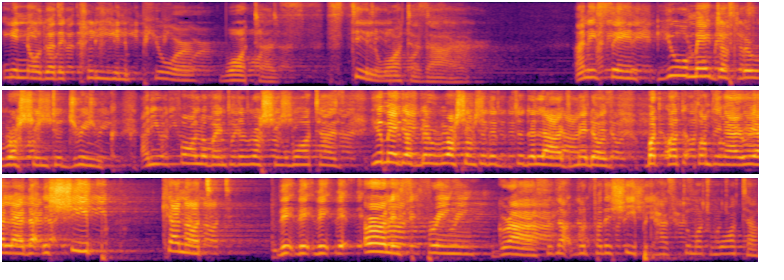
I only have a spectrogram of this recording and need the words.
He knows where the clean, pure waters, still waters are. And he's saying, You may just be rushing to drink, and you'll fall over into the rushing waters. You may just be rushing to the, to the large meadows. But something I realized that the sheep cannot, the, the, the, the early spring grass is not good for the sheep, it has too much water.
